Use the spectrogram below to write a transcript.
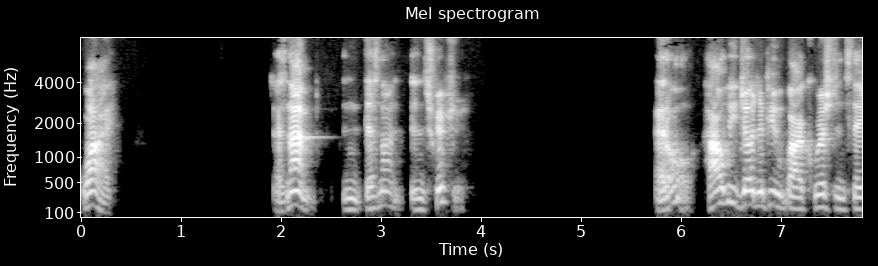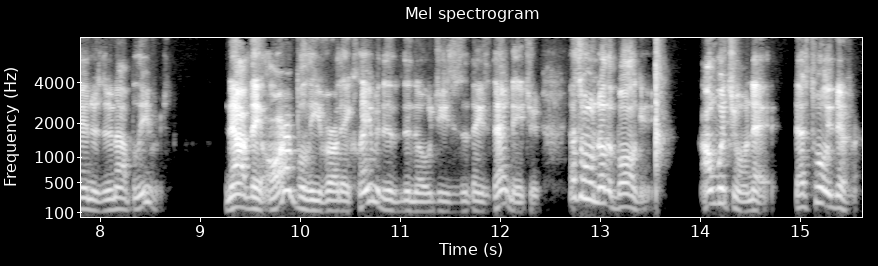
Why? That's not that's not in scripture at all. How are we judging people by Christian standards? They're not believers. Now, if they are a believer or they claiming to, to know Jesus and things of that nature, that's a whole nother ballgame. I'm with you on that. That's totally different.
